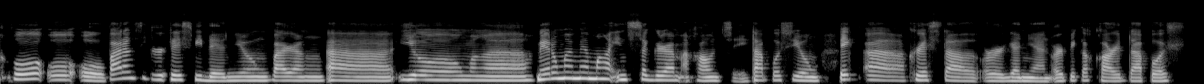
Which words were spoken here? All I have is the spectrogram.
ako, oo. Parang si Crispy din yung parang, ah, yung mga merong may mga Instagram accounts eh. Tapos yung pick a crystal or ganyan or pick a card tapos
